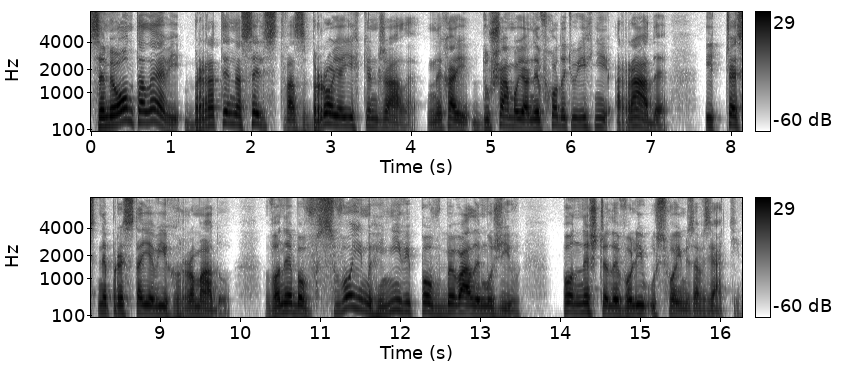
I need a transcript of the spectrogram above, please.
Симеон та Леві, брати насильства, зброя їх кинджале. Нехай душа моя не входить у їхні ради, і честь не пристає в їх громаду. Вони бо в своїм гніві повбивали мужів, понищили волів у своїм завзятті.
